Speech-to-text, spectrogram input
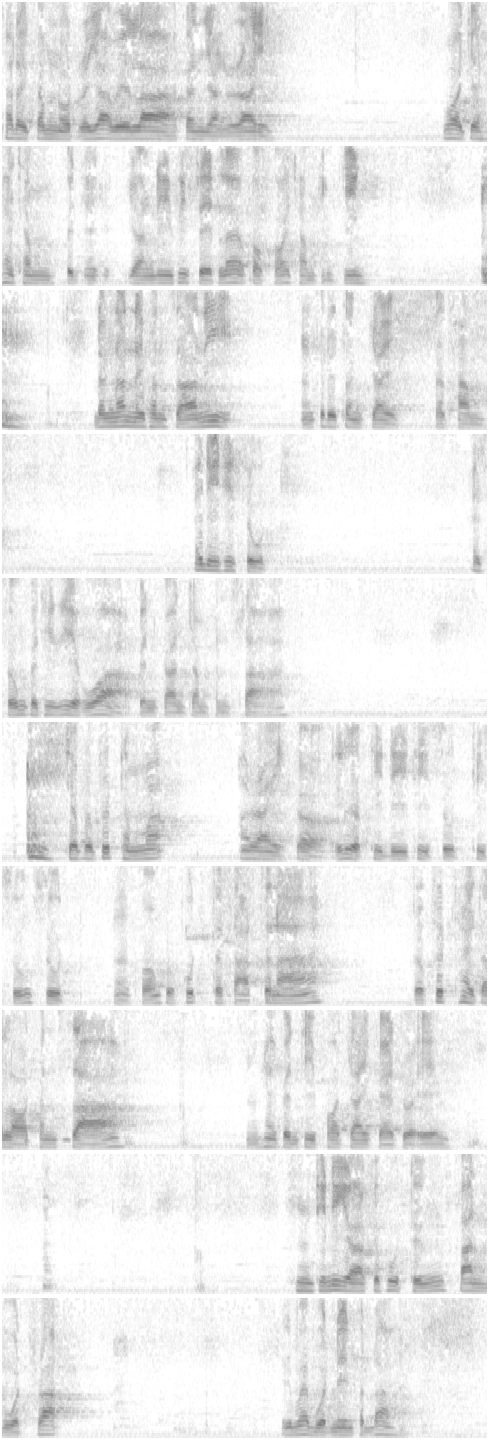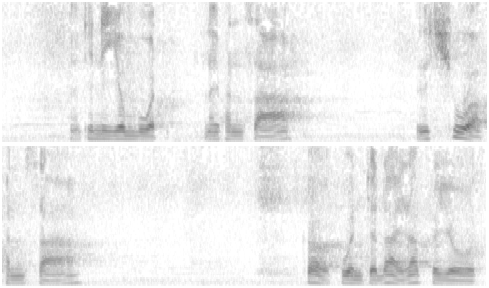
ถ้าได้กำหนดระยะเวลากันอย่างไร ว่าจะให้ทำเป็นอย่างดีพิเศษแล้วก็ขอให้ทำจริง ๆ ดังนั้นในพรรษานี้ก็ได้ตั้งใจกระทำให้ดีที่สุด ให้สมกับที่เรียกว่าเป็นการจำพรรษา จะประพฤติธรรมะอะไรก็เลือกที่ดีที่สุดที่สูงสุดของพระพุทธศาสนาประพฤติให้ตลอดพรรษา ให้เป็นที่พอใจแก่ตัวเอง ทีนี้อยากจะพูดถึงการบวชพระ หรือแม้บวชเนนก็ได้ที่นิยมบวชในพรรษา หรือชั่วพรรษา ก็ควรจะได้รับประโยชน์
